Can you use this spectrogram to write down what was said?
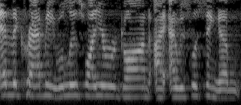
and the crab meat. Well, Liz, while you were gone, I, I was listening. Um,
